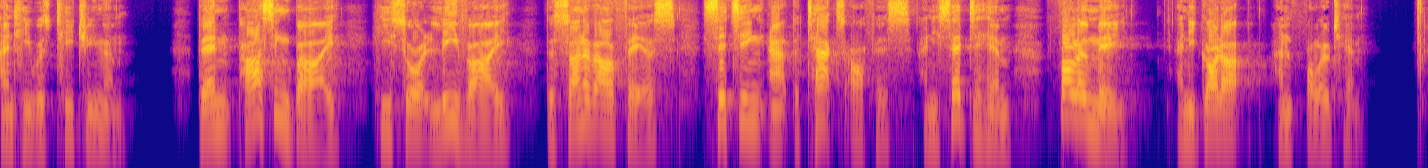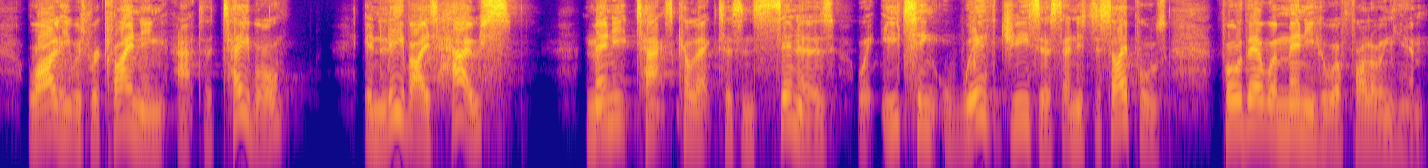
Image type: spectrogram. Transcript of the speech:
and he was teaching them. Then, passing by, he saw Levi, the son of Alphaeus, sitting at the tax office, and he said to him, Follow me. And he got up and followed him. While he was reclining at the table in Levi's house, many tax collectors and sinners were eating with Jesus and his disciples, for there were many who were following him.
